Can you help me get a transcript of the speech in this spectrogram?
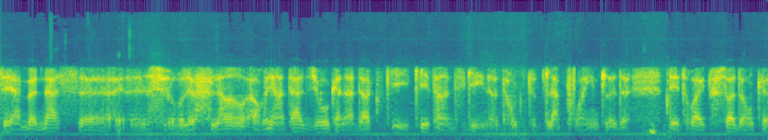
c'est la menace euh, sur le flanc oriental du Haut-Canada qui, est endiguée. Donc, toute la pointe là, de Détroit et tout ça. Donc, euh,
